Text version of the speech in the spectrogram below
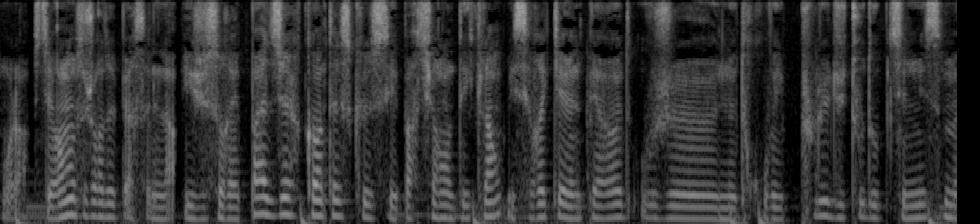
Voilà. J'étais vraiment ce genre de personne-là. Et je saurais pas dire quand est-ce que c'est parti en déclin, mais c'est vrai qu'il y a une période où je ne trouvais plus du tout d'optimisme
